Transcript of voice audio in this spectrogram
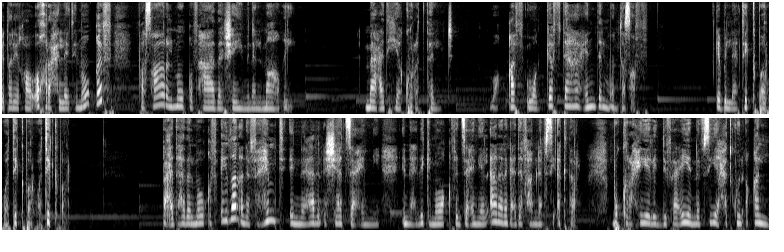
بطريقة أو أخرى حليت الموقف فصار الموقف هذا شيء من الماضي. ما عاد هي كرة ثلج. وقف وقفتها عند المنتصف. قبل لا تكبر وتكبر وتكبر. بعد هذا الموقف أيضا أنا فهمت إن هذه الأشياء تزعلني. إن هذيك المواقف تزعلني. الآن أنا قاعدة أفهم نفسي أكثر. بكرة حيلي الدفاعية النفسية حتكون أقل.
